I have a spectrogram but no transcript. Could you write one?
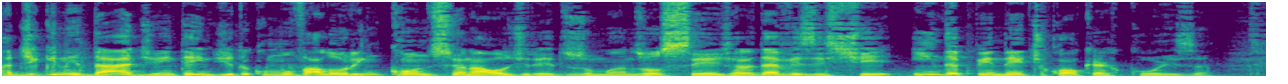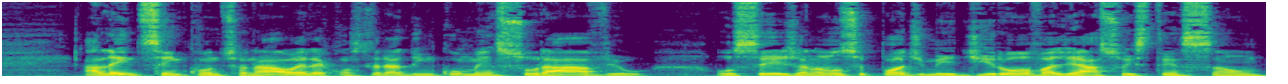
A dignidade é entendida como um valor incondicional aos direitos humanos, ou seja, ela deve existir independente de qualquer coisa. Além de ser incondicional, ela é considerada incomensurável, ou seja, ela não se pode medir ou avaliar sua extensão,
